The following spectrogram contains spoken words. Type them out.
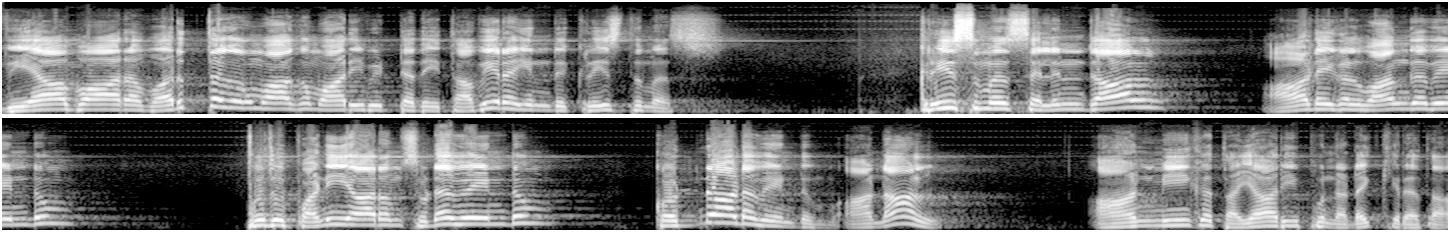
வியாபார வர்த்தகமாக மாறிவிட்டதை தவிர இன்று கிறிஸ்துமஸ். கிறிஸ்துமஸ் என்றால் ஆடைகள் வாங்க வேண்டும் புது பணியாரம் சுட வேண்டும் கொண்டாட வேண்டும். ஆனால் ஆன்மீக தயாரிப்பு நடக்கிறதா?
